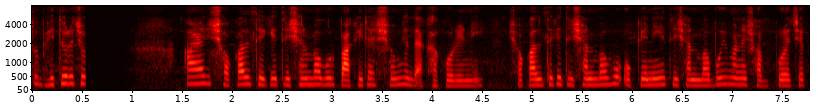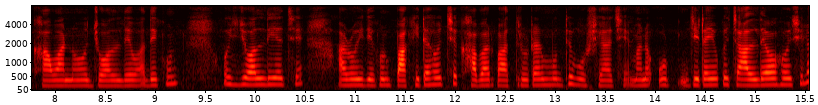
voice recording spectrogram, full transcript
তো ভেতরে আর আজ সকাল থেকে তৃষানবাবুর পাখিটার সঙ্গে দেখা করে নিই সকাল থেকে তৃষানবাবু ওকে নিয়ে তৃষানবাবুই মানে সব করেছে, খাওয়ানো, জল দেওয়া। দেখুন, ওই জল দিয়েছে আর ওই দেখুন পাখিটা হচ্ছে খাবার পাত্রটার মধ্যে বসে আছে। মানে ও যেটাই ওকে চাল দেওয়া হয়েছিল,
